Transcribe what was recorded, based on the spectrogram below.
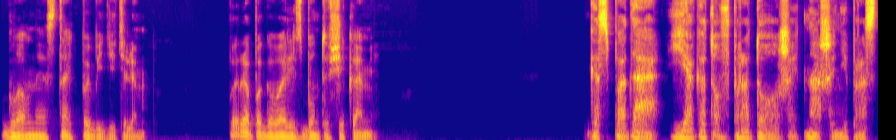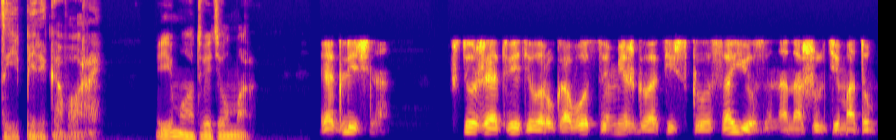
Главное стать победителем. Пора поговорить с бунтовщиками. «Господа, я готов продолжить наши непростые переговоры», — ему ответил Мар. «Отлично. Что же ответило руководство Межгалактического Союза на наш ультиматум?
